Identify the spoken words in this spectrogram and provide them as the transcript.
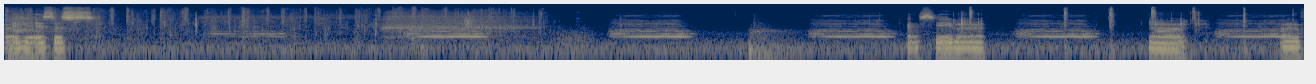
Welche ist es? Sieben null fünf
